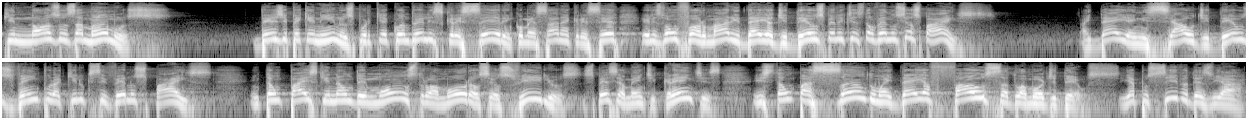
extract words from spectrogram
que nós os amamos. Desde pequeninos, porque quando eles crescerem, começarem a crescer, eles vão formar ideia de Deus pelo que estão vendo nos seus pais. A ideia inicial de Deus vem por aquilo que se vê nos pais. Então, pais que não demonstram amor aos seus filhos, especialmente crentes, estão passando uma ideia falsa do amor de Deus. E é possível desviar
